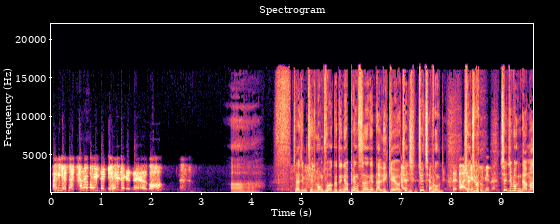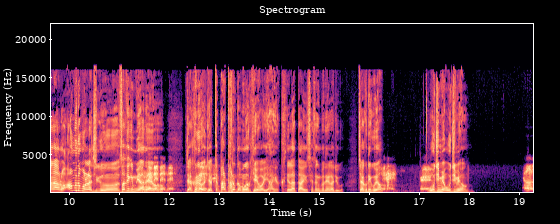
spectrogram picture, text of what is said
아, 그냥 싹 갈아버리든지 해야 되겠네, 이거? 아 자 지금 최주봉 좋았거든요 그냥 날릴게요 최, 최주봉 최주봉 알겠습니다. 최주봉 나만 알아 아무도 몰라 지금 선생님 미안해요 네네네네. 자 그리고 네. 이제 바로, 바로 넘어갈게요 야 이거 큰일 났다 이거 세상 변해가지고 자 그리고요 네. 오지명 오지명 어,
